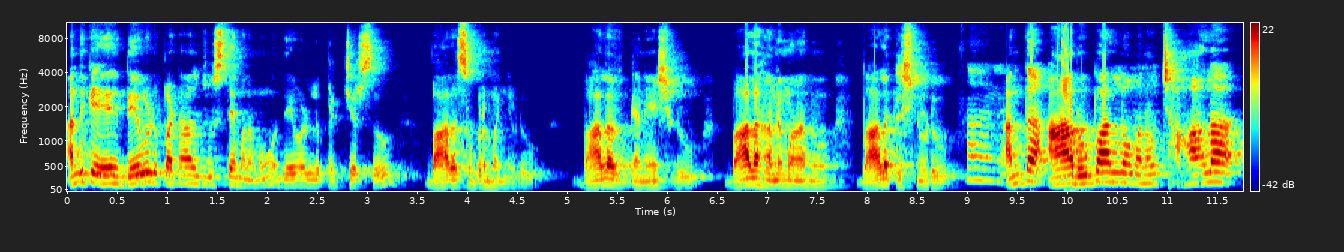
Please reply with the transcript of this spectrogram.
అందుకే దేవుడు పటాలు చూస్తే మనము దేవుళ్ళ పిక్చర్స్ బాల సుబ్రహ్మణ్యుడు బాల గణేశుడు బాల హనుమాను బాలకృష్ణుడు అంత ఆ రూపాల్లో మనం చాలా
